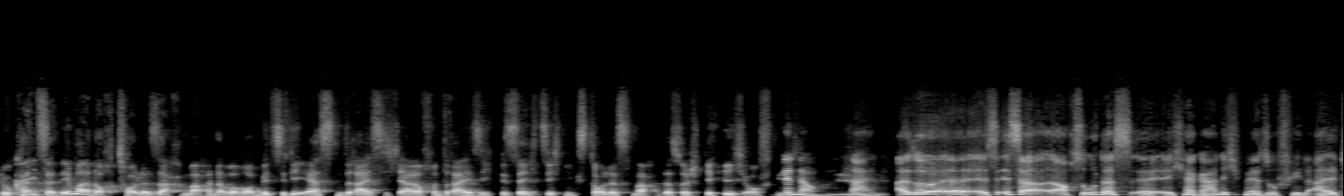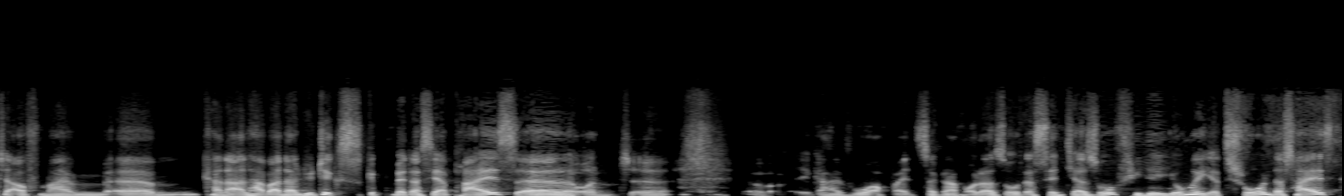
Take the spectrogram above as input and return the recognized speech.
Du kannst dann immer noch tolle Sachen machen, aber warum willst du die ersten 30 Jahre von 30 bis 60 nichts Tolles machen? Das verstehe ich oft nicht. Genau, nein. Also äh, es ist ja auch so, dass äh, ich ja gar nicht mehr so viel Alte auf meinem ähm, Kanal habe. Analytics gibt mir das ja preis äh, mhm. und äh, egal wo, auch bei Instagram oder so. Das sind ja so viele Junge jetzt schon. Das heißt,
